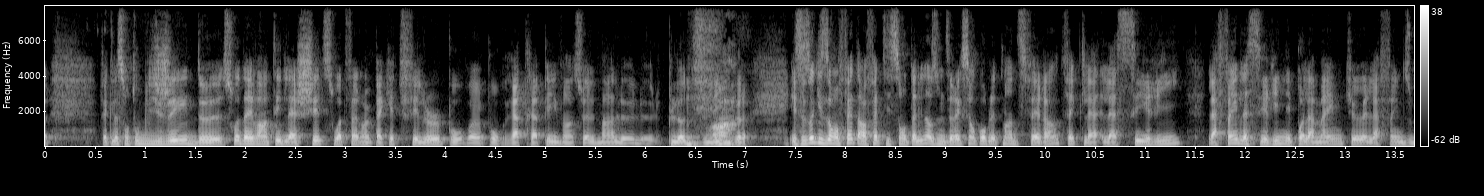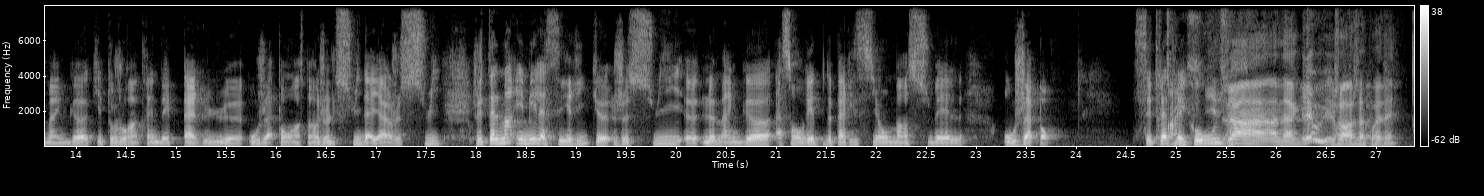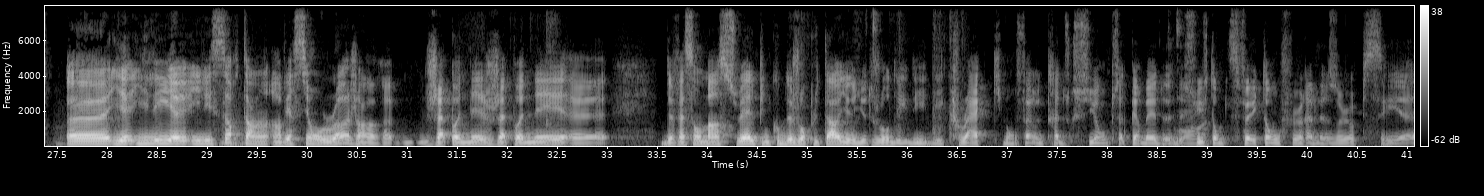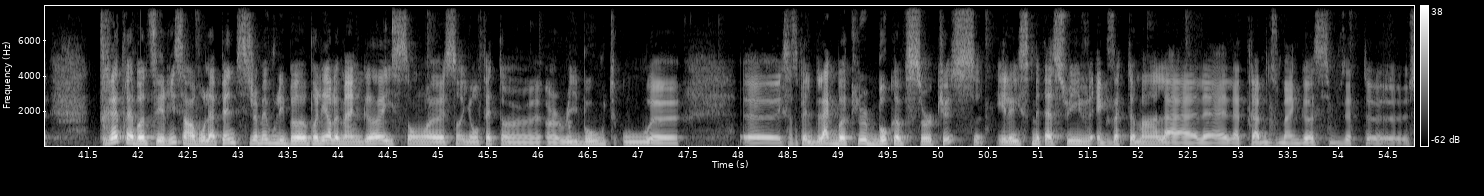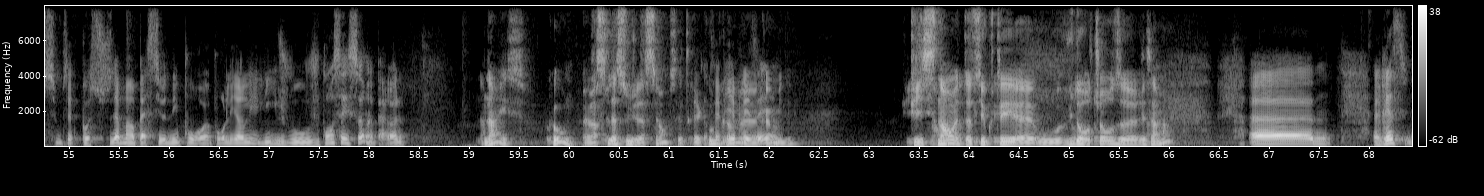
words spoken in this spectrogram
Fait que là, ils sont obligés de soit d'inventer de la shit, soit de faire un paquet de filler pour, euh, pour rattraper éventuellement le, le- le plot du Ah. livre. Et c'est ça qu'ils ont fait. En fait, ils sont allés dans une direction complètement différente. Fait que la, la série, la fin de la série n'est pas la même que la fin du manga, qui est toujours en train d'être paru au Japon en ce moment. Je le suis d'ailleurs. Je suis. J'ai tellement aimé la série que je suis le manga à son rythme de parution mensuelle au Japon. C'est très, très cool. Il est en, en anglais ou genre en japonais? Euh, il, il est, euh, il est sorti en, en version raw, genre euh, japonais, japonais, euh, de façon mensuelle. Puis une couple de jours plus tard, il y a, il y a toujours des, des, des cracks qui vont faire une traduction. Puis ça te permet de, de Ouais. suivre ton petit feuilleton au fur et à mesure. Puis c'est euh, très, très bonne série. Ça en vaut la peine. Puis si jamais vous voulez pas, lire le manga, ils, sont, sont- ils ont fait un, un reboot où. Euh, ça s'appelle Black Butler Book of Circus. Et là, ils se mettent à suivre exactement la, la- la trame du manga si vous êtes, euh, si vous n'êtes pas suffisamment passionné pour, euh, pour lire les livres. Je vous, je vous conseille ça, ma parole. Nice. Cool. Ben, Merci de la suggestion. C'est très Ça cool fait bien comme, euh, plaisir. comme idée. Puis sinon, t'as-tu écouté euh, ou vu d'autres choses euh, récemment? Euh, reste-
